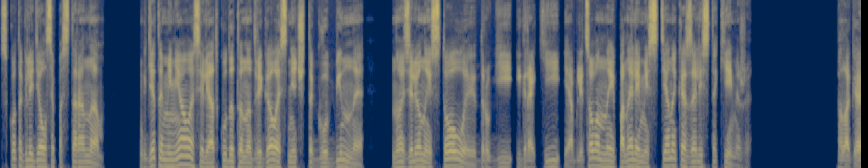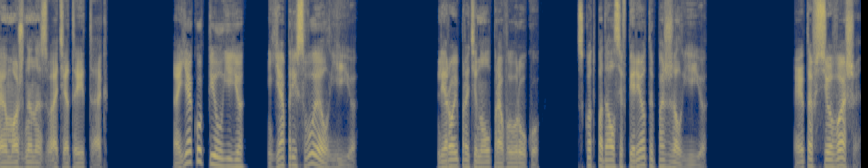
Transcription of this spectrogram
Скотт огляделся по сторонам. Где-то менялось или откуда-то надвигалось нечто глубинное, но зеленый стол и другие игроки и облицованные панелями стены казались такими же. «Полагаю, можно назвать это и так». «А я купил ее. Я присвоил ее». Лерой протянул правую руку. Скотт подался вперед и пожал ее. «Это все ваше».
